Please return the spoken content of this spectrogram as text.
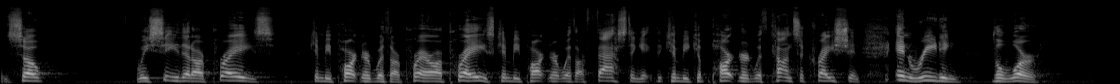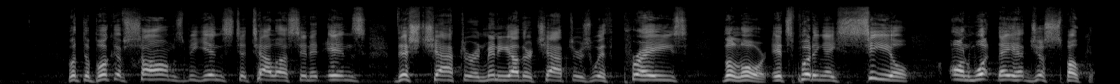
And so we see that our praise can be partnered with our prayer. Our praise can be partnered with our fasting. It can be partnered with consecration and reading the word. But the book of Psalms begins to tell us, and it ends this chapter and many other chapters with praise the Lord. It's putting a seal on what they have just spoken.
